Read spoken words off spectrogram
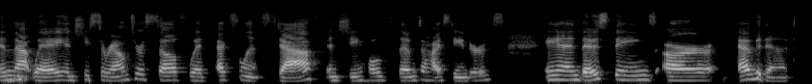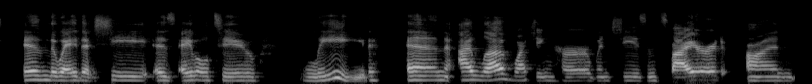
in mm-hmm. that way and she surrounds herself with excellent staff and she holds them to high standards and those things are evident in the way that she is able to lead and i love watching her when she's inspired on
